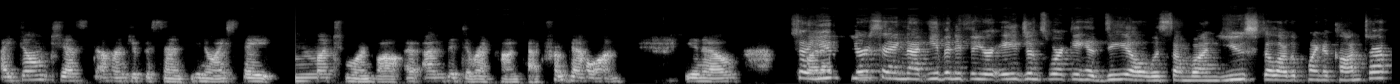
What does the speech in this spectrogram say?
I don't just 100%, you know, I stay much more involved. I- I'm the direct contact from now on, you know. So But you, you're saying that even if your agent's working a deal with someone, you still are the point of contact?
